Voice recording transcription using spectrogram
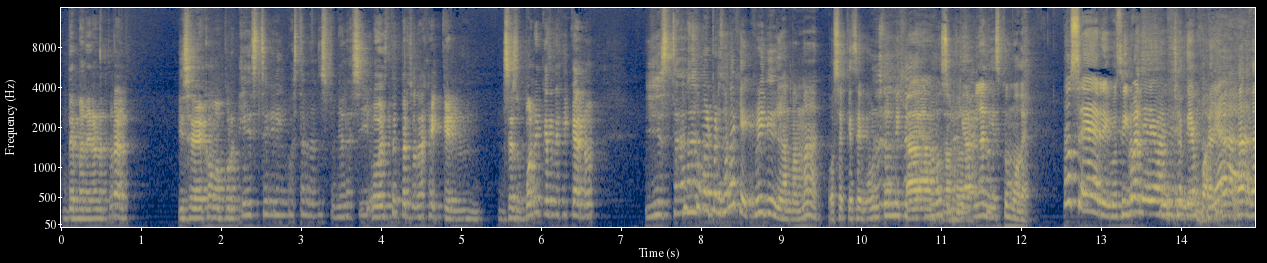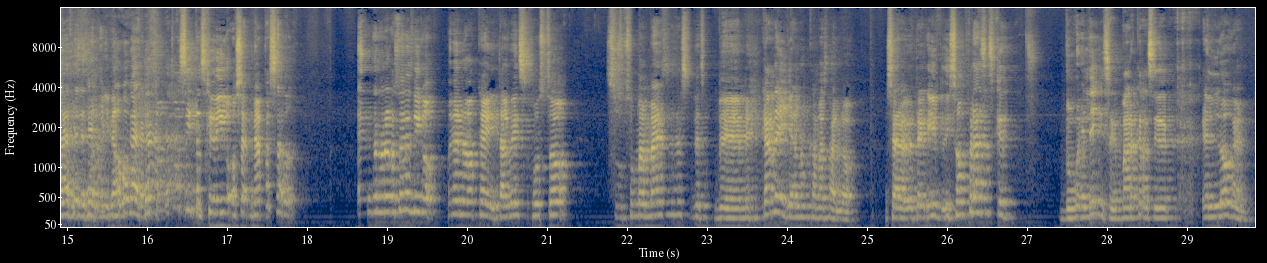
de manera natural. Y se ve como, ¿por qué este gringo está hablando español así? O este personaje que se supone que es mexicano y está... Es como el personaje de Creed y de la mamá. O sea, que según son mexicanos Ah, y que hablan y es como de... No sé, Rigus, igual ya llevan mucho tiempo allá. Ya se les olvidó. Son cositas que digo, o sea, me ha pasado. En ocasiones digo, bueno, ok, tal vez justo su, su mamá es de, de- mexicana y ya nunca más habló. O sea, y, y son frases que duelen y se marcan así de el Logan.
